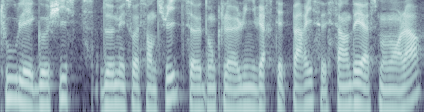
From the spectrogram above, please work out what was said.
tous les gauchistes de mai 68, euh, donc l'université de Paris s'est scindée à ce moment-là.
